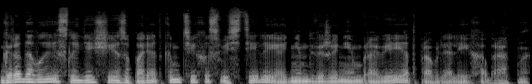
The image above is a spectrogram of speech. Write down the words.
Городовые, следящие за порядком, тихо свистели и одним движением бровей отправляли их обратно.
